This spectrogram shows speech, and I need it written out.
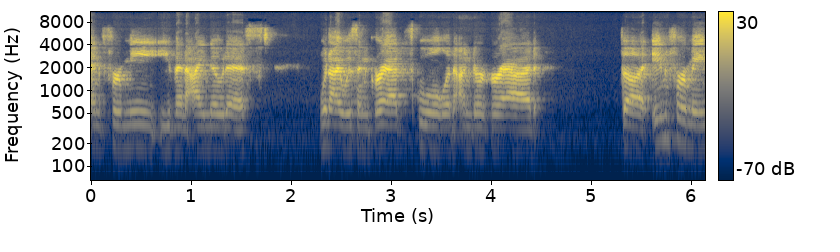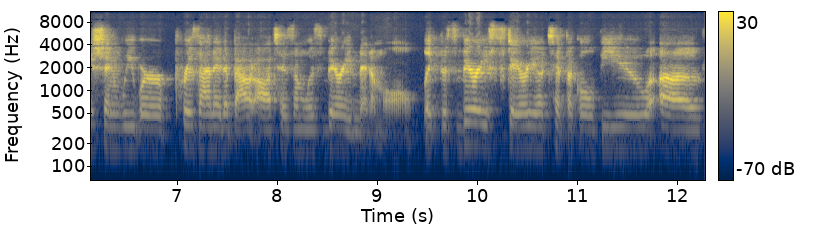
And for me, even I noticed when I was in grad school and undergrad, the information we were presented about autism was very minimal, like this very stereotypical view of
